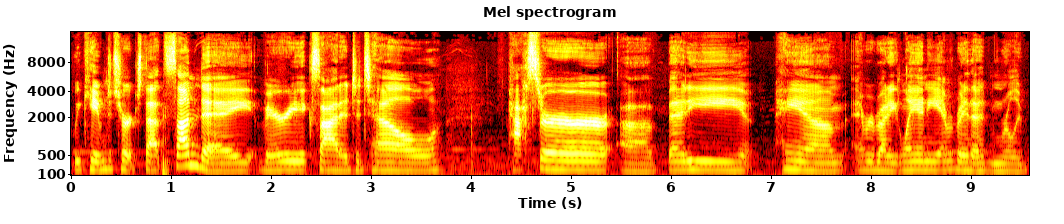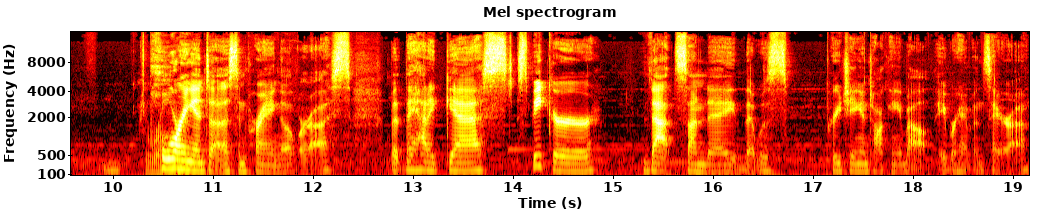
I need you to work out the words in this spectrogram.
We came to church that Sunday, very excited to tell Pastor, uh, Betty, Pam, everybody, Lanny, everybody that had been really pouring into us and praying over us. But they had a guest speaker that Sunday that was preaching and talking about Abraham and Sarah.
